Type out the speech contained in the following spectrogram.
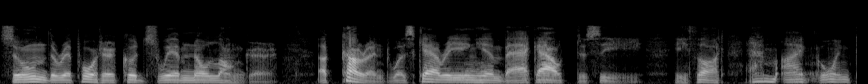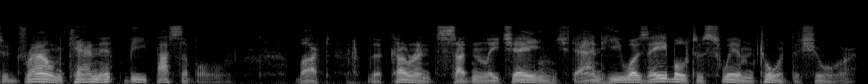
Soon the reporter could swim no longer. A current was carrying him back out to sea. He thought, Am I going to drown? Can it be possible? But the current suddenly changed, and he was able to swim toward the shore.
